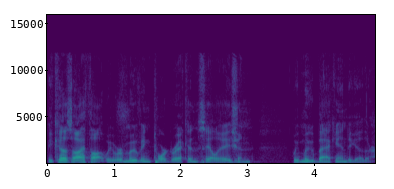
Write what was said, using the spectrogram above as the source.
Because I thought we were moving toward reconciliation, we moved back in together.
